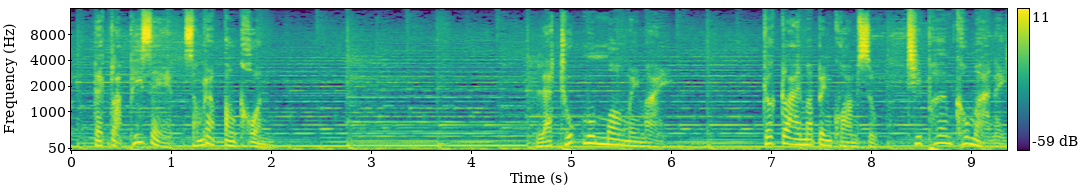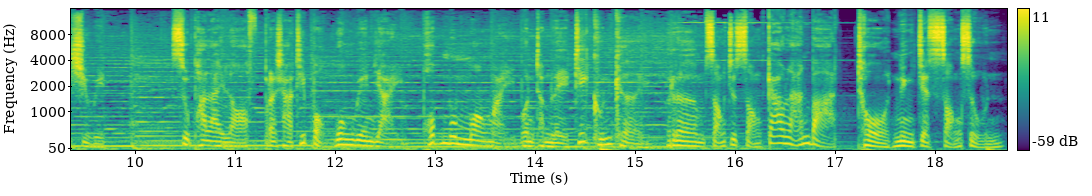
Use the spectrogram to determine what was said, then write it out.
ๆ แต่กลับพิเศษสำหรับบางคน และทุกมุมมองใหม่ๆ ก็กลายมาเป็นความสุขที่เพิ่มเข้ามาในชีวิต สุภาลัยลอฟ ประชาธิปกวงเวียนใหญ่ พบมุมมองใหม่บนทำเลที่คุ้นเคย เริ่ม 2.29 ล้านบาท โทร 1720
